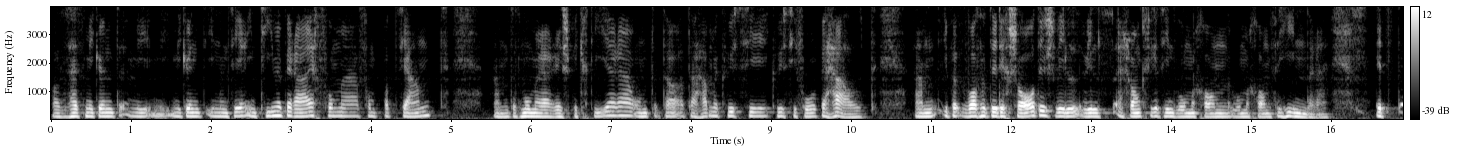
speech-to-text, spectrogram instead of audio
Also das heißt, wir gehen, wir, wir gehen in einen sehr intimen Bereich vom, äh, vom Patienten. Ähm, das muss man respektieren und da, da haben wir gewisse, gewisse Vorbehalte. Ähm, was natürlich schade ist, weil, weil es Erkrankungen sind, die man, kann, wo man kann verhindern kann. Jetzt, äh,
